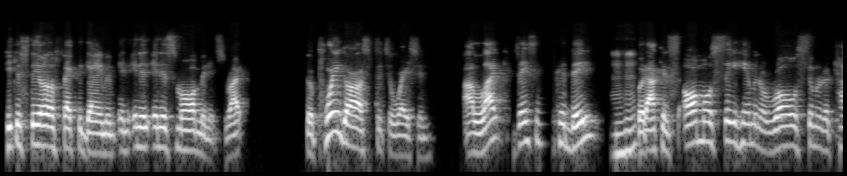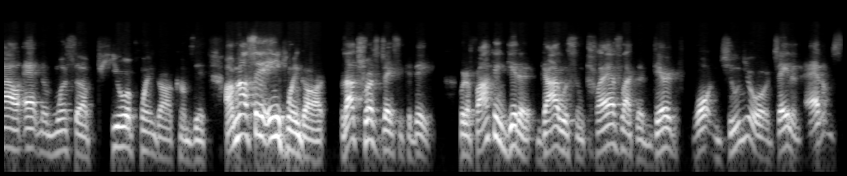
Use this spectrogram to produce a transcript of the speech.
He can still affect the game in, in, in, in his small minutes, right? The point guard situation, I like Jason Cadee, mm-hmm. but I can almost see him in a role similar to Kyle Adnam once a pure point guard comes in. I'm not saying any point guard, but I trust Jason Cadee. But if I can get a guy with some class like a Derrick Walton Jr. or Jalen Adams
